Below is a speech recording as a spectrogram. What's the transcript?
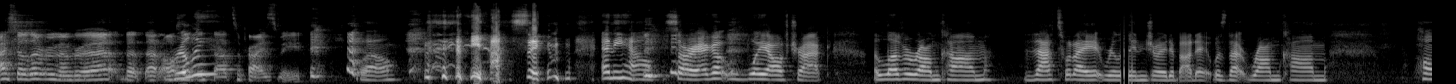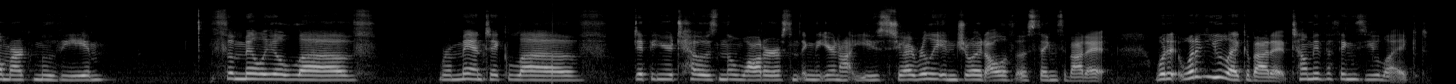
I still don't remember that, but that also Really? does not surprise me. well, yeah, same. Anyhow, sorry, I got way off track. I love a rom com. That's what I really enjoyed about it was that rom com Hallmark movie, familial love, romantic love, dipping your toes in the water of something that you're not used to. I really enjoyed all of those things about it. What did, what did you like about it? Tell me the things you liked.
